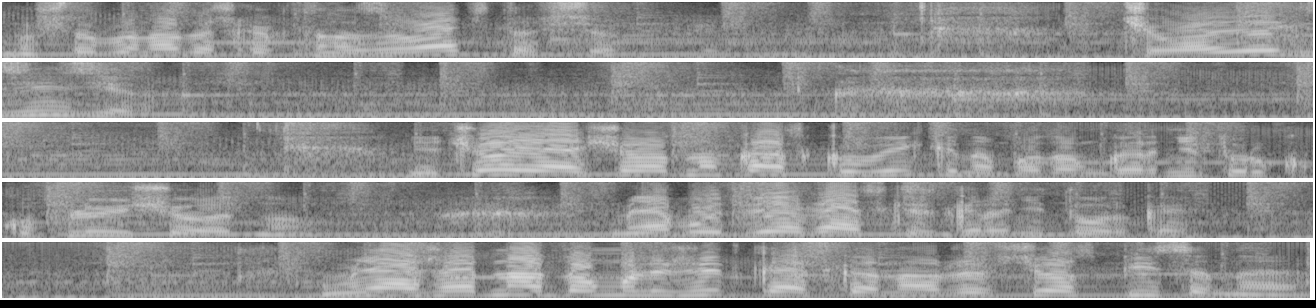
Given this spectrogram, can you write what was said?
ну чтобы надо же как-то называть это все. Человек Зизер. Ничего, я еще одну каску выкину, потом гарнитурку куплю еще одну. У меня будет две каски с гарнитуркой. У меня же одна дома лежит каска, она уже все списанная.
